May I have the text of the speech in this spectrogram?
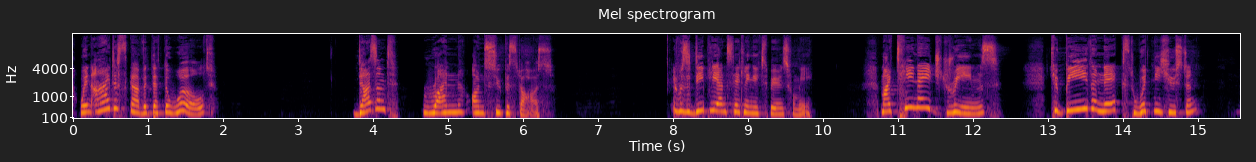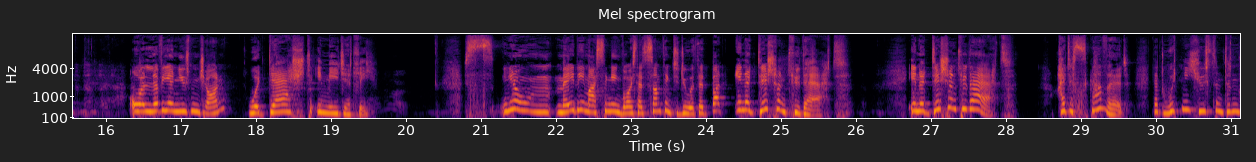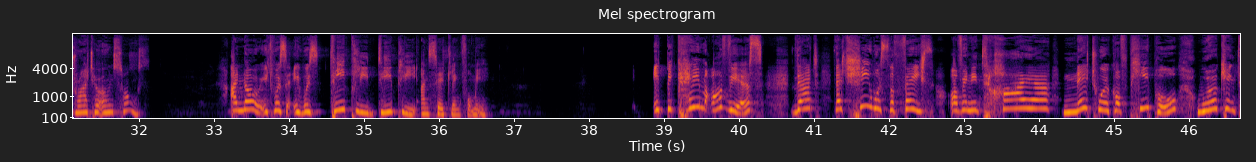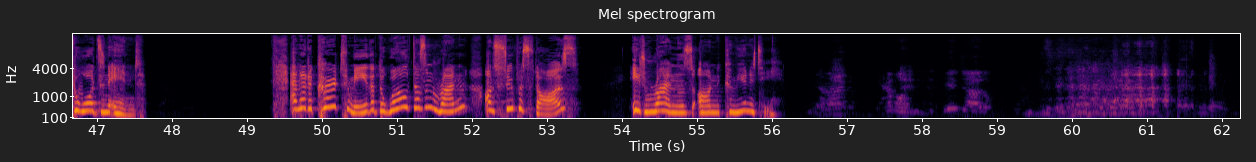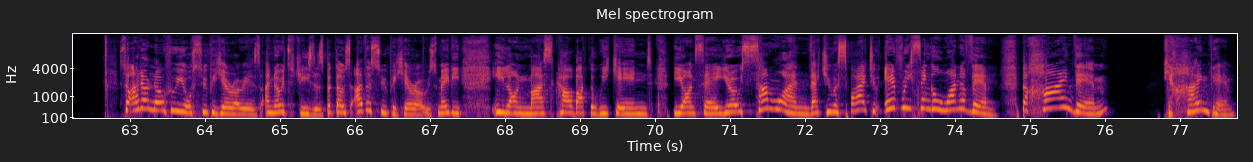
when I discovered that the world doesn't run on superstars. It was a deeply unsettling experience for me. My teenage dreams to be the next Whitney Houston or Olivia Newton John were dashed immediately. You know, maybe my singing voice had something to do with it, but in addition to that, in addition to that, I discovered that Whitney Houston didn't write her own songs. I know it was, it was deeply, deeply unsettling for me. It became obvious that, that she was the face of an entire network of people working towards an end. And it occurred to me that the world doesn't run on superstars, it runs on community. So I don't know who your superhero is. I know it's Jesus, but those other superheroes, maybe Elon Musk, how about The Weeknd, Beyonce, you know, someone that you aspire to, every single one of them. Behind them, behind them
